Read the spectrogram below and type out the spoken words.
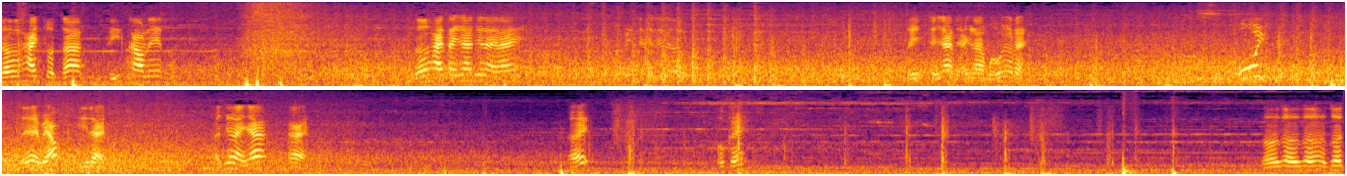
giơ hai chuột ra tí cao lên giơ hai tay ra như này này mới chạy lên được đi thế ra để anh làm mẫu cho này. Ui! Đấy này béo gì này. Ấn như này nhá. Này. Đấy. Ok. Rồi rồi rồi rồi.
